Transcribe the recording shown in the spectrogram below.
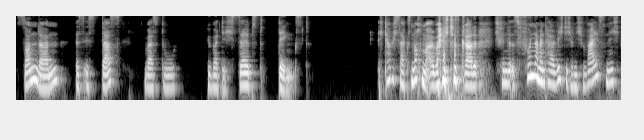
sondern es ist das, was du über dich selbst denkst. Ich glaube, ich sag's nochmal, weil ich das gerade, ich finde es fundamental wichtig und ich weiß nicht,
